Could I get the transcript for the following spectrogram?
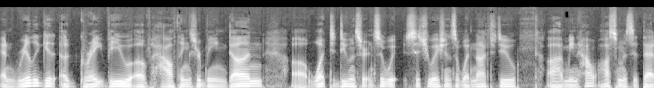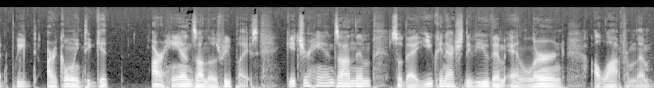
and really get a great view of how things are being done uh, what to do in certain situations and what not to do uh, i mean how awesome is it that we are going to get our hands on those replays. Get your hands on them so that you can actually view them and learn a lot from them.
